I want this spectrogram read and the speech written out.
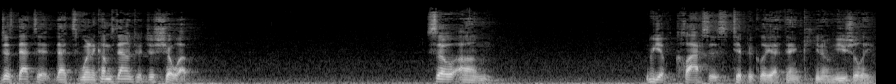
Just that's it. That's when it comes down to it. Just show up. So um, we have classes typically. I think you know usually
